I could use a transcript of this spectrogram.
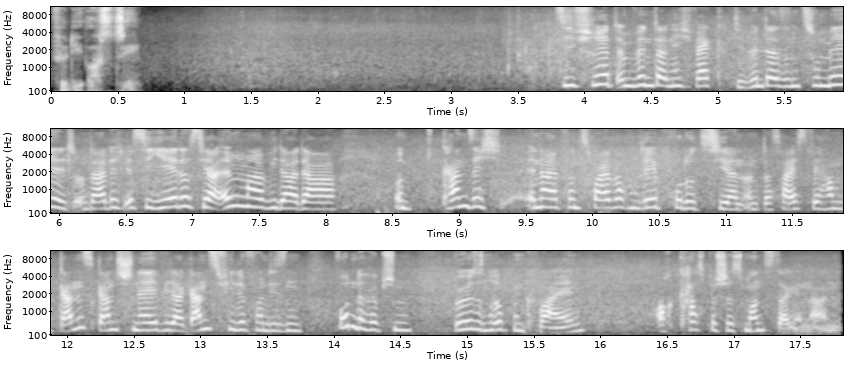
für die Ostsee. Sie friert im Winter nicht weg. Die Winter sind zu mild und dadurch ist sie jedes Jahr immer wieder da und kann sich innerhalb von zwei Wochen reproduzieren. Und das heißt, wir haben ganz, ganz schnell wieder ganz viele von diesen wunderhübschen, bösen Rippenquallen, auch kaspisches Monster genannt.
